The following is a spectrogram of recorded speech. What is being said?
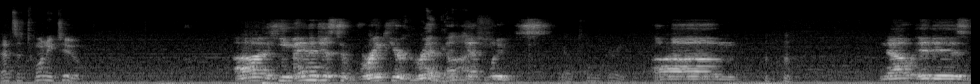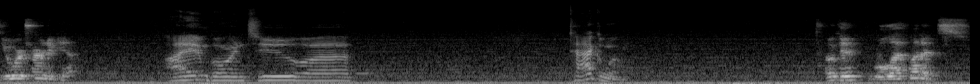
That's a 22. Uh, he manages to break your grip and gosh. get loose. Yeah, 23. Um, now it is your turn again. I am going to uh, tackle him. Okay, roll athletics.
